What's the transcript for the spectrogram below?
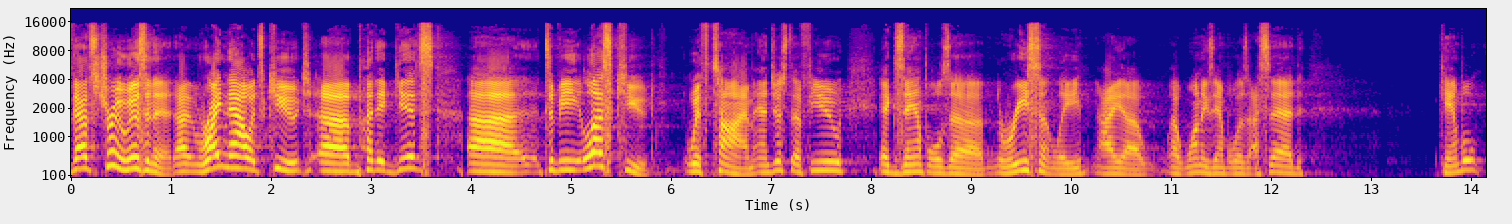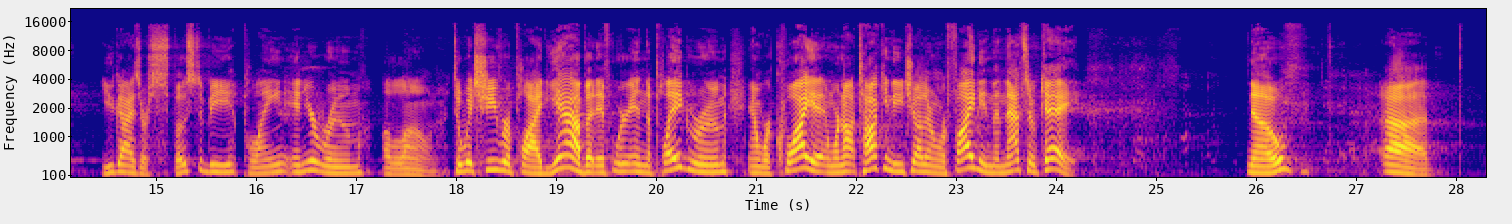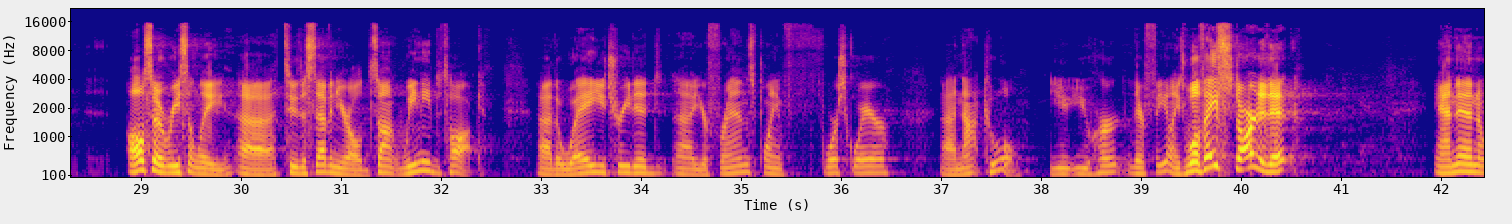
that's true, isn't it? Uh, right now it's cute, uh, but it gets uh, to be less cute with time. And just a few examples uh, recently, I, one example was I said, Campbell, you guys are supposed to be playing in your room alone. To which she replied, Yeah, but if we're in the playroom and we're quiet and we're not talking to each other and we're fighting, then that's okay. No. Uh, also, recently, uh, to the seven year old son, we need to talk. Uh, the way you treated uh, your friends playing Foursquare, uh, not cool. You, you hurt their feelings. Well, they started it. And then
